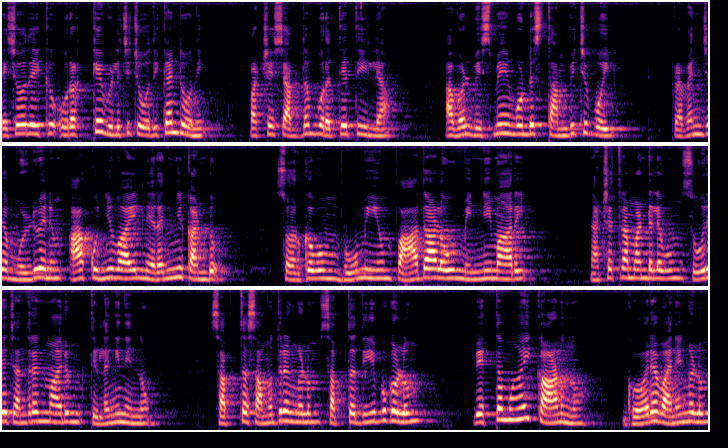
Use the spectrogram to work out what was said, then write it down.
യശോദയ്ക്ക് ഉറക്കെ വിളിച്ചു ചോദിക്കാൻ തോന്നി. പക്ഷേ ശബ്ദം പുറത്തെത്തിയില്ല. അവൾ വിസ്മയം കൊണ്ട് സ്തംഭിച്ചു പോയി. പ്രപഞ്ചം മുഴുവനും ആ കുഞ്ഞുവായിൽ നിറഞ്ഞു കണ്ടു. സ്വർഗവും ഭൂമിയും പാതാളവും മിന്നിമാറി. നക്ഷത്രമണ്ഡലവും സൂര്യചന്ദ്രന്മാരും തിളങ്ങി നിന്നു. സപ്ത സമുദ്രങ്ങളും സപ്തദ്വീപുകളും വ്യക്തമായി കാണുന്നു. ഘോരവനങ്ങളും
